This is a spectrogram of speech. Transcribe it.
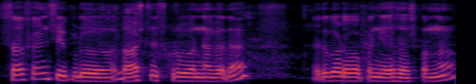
సో ఫ్రెండ్స్ ఇప్పుడు లాస్ట్ స్క్రూ ఉన్నా కదా అది కూడా ఓపెన్ చేసేసుకుందాం.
